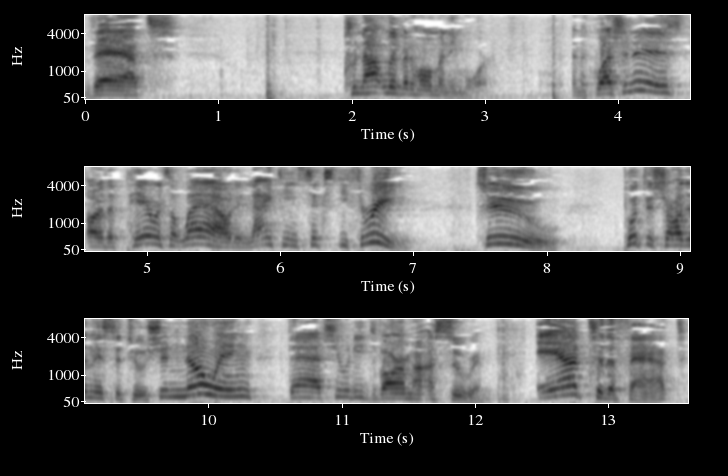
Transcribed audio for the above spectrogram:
that could not live at home anymore. And the question is, are the parents allowed in 1963 to put the child in the institution knowing that she would eat Dvarim Ha'asurim? Add to the fact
